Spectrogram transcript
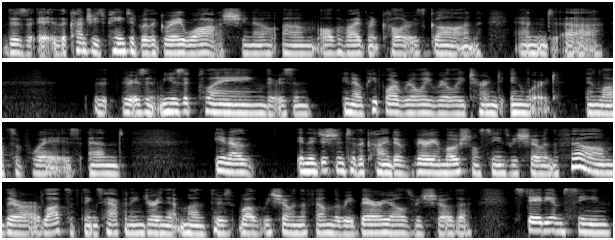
there's a, the country's painted with a gray wash. You know, um, all the vibrant color is gone, and uh, there isn't music playing. There isn't, you know, people are really, really turned inward in lots of ways, and you know, in addition to the kind of very emotional scenes we show in the film, there are lots of things happening during that month. There's, well, we show in the film the reburials, we show the stadium scene,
